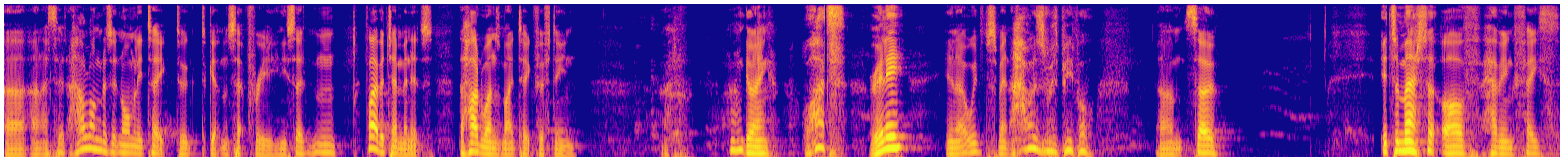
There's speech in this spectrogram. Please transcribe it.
Uh, and I said, How long does it normally take to, to get them set free? And he said, hmm, Five or 10 minutes. The hard ones might take 15. I'm going, What? Really? You know, we've spent hours with people. Um, so, it's a matter of having faith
